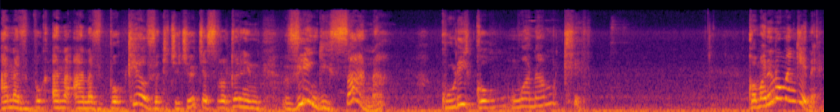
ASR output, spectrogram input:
ana, vipo, ana, ana vipokeo vya kichocheo cha serotonin vingi sana kuliko mwanamke. Kwa maneno mengine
